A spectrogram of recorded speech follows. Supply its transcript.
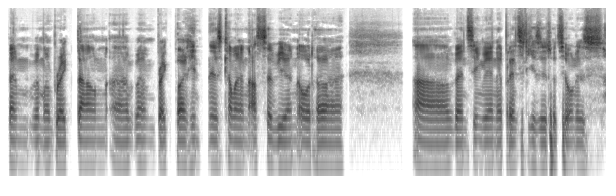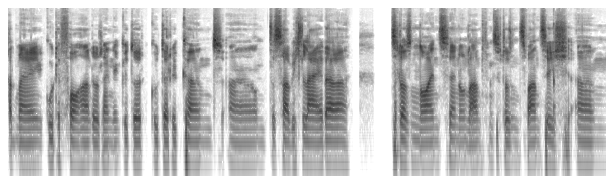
wenn, wenn man Breakdown, äh, wenn Breakball hinten ist, kann man einen Ass servieren oder äh, wenn es irgendwie eine brenzliche Situation ist, hat man eine gute Vorhand oder eine gute, gute Rückhand. Äh, und das habe ich leider 2019 und Anfang 2020 ähm,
